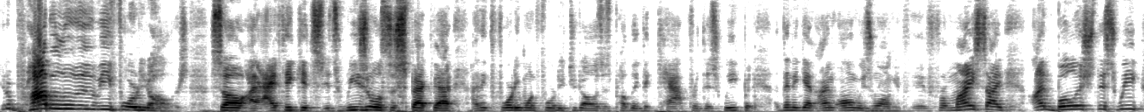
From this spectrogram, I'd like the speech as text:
it'll probably be $40. So I, I think it's it's reasonable to suspect that. I think $41, $42 is probably the cap for this week. But then again, I'm always wrong. If, if from my side, I'm bullish this week,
